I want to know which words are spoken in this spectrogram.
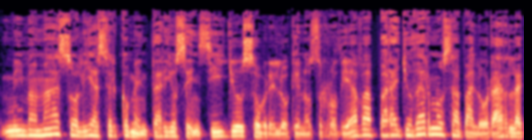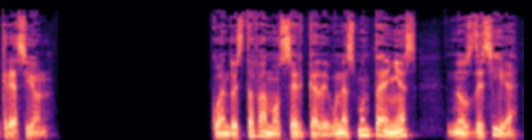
Mi mamá solía hacer comentarios sencillos sobre lo que nos rodeaba para ayudarnos a valorar la creación. Cuando estábamos cerca de unas montañas, nos decía,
